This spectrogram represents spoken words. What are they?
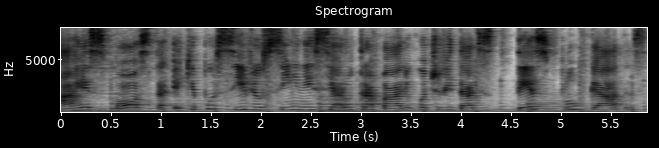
a resposta é que é possível sim iniciar o trabalho com atividades desplugadas,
